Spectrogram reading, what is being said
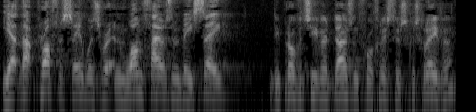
Yet that prophecy was written 1000 BC, Die profetie werd 1000 voor Christus geschreven.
